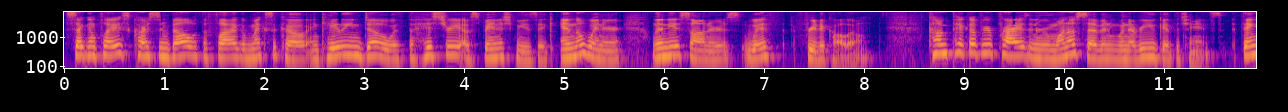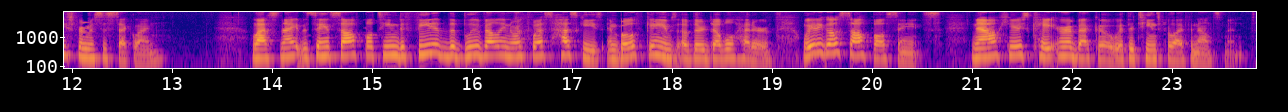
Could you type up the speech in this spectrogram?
Second place, Carson Bell with the flag of Mexico and Kayleen Doe with the history of Spanish music. And the winner, Lindia Saunders with Frida Kahlo. Come pick up your prize in room 107 whenever you get the chance. Thanks for Mrs. Steckline. Last night, the Saints softball team defeated the Blue Valley Northwest Huskies in both games of their doubleheader. Way to go, softball Saints. Now, here's Kate and Rebecca with the Teens for Life announcement.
